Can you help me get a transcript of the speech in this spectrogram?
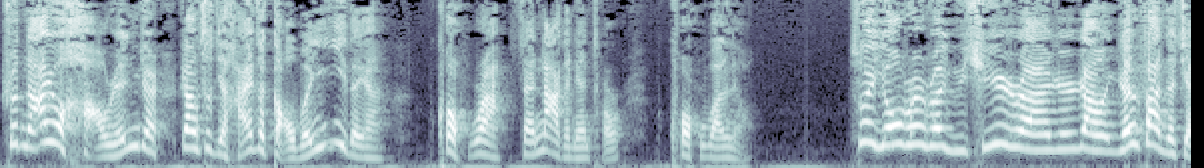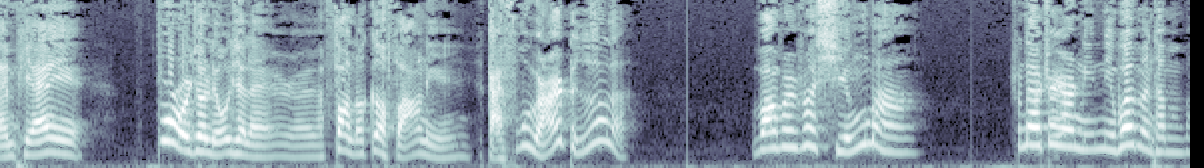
说哪有好人家让自己孩子搞文艺的呀？（括弧啊，在那个年头。）括弧完了，所以尤夫人说：“与其是，让人贩子捡便宜，不如就留下来，放到各房里改服务员得了。”王夫人说：“行吗？说那这样，你你问问他们吧。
